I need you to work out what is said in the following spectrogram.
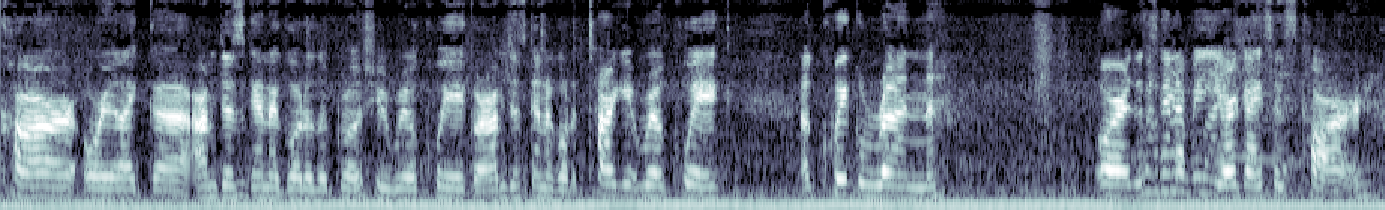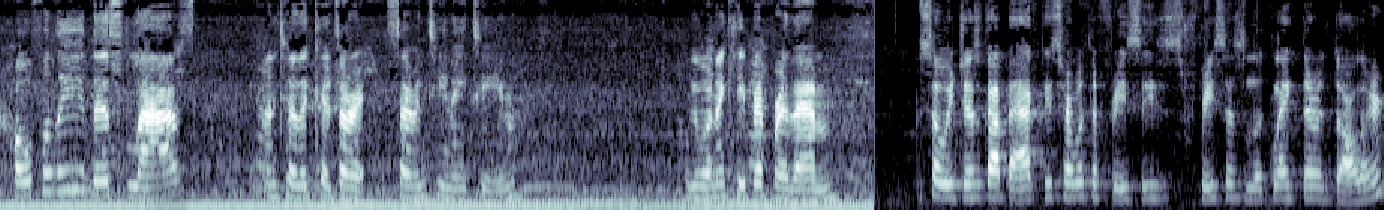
car or like i I'm just gonna go to the grocery real quick or I'm just gonna go to Target real quick a quick run. Or this is gonna be your guys' car. Hopefully this lasts until the kids are 17 18 we want to keep it for them. So we just got back. These are what the freezes freezes look like. They're a dollar.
